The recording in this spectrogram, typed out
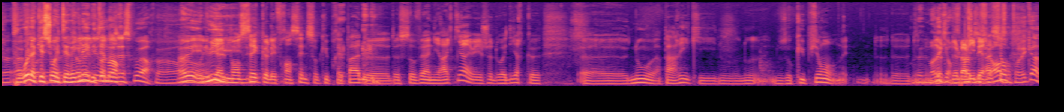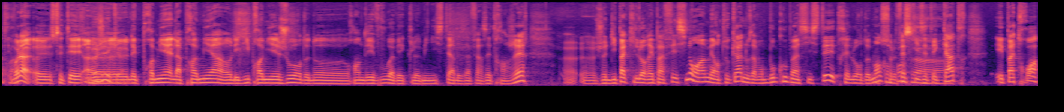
Euh, Pour eux la question euh, était réglée, il était mort. quoi. Ah oui, et Vraiment. lui, elle il- pensait que les Français ne s'occuperaient pas de, de sauver un Irakien. Et je dois dire que euh, nous, à Paris, qui nous, nous, nous occupions de, de- leur libération, entre les quatre. voilà, euh, c'était euh, logique. les premiers, la première, les dix premiers jours de nos rendez-vous avec le ministère des Affaires étrangères. Euh, euh, je ne dis pas qu'ils l'auraient pas fait sinon, hein, mais en tout cas, nous avons beaucoup insisté très lourdement Donc, sur le fait qu'ils étaient quatre et pas trois.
